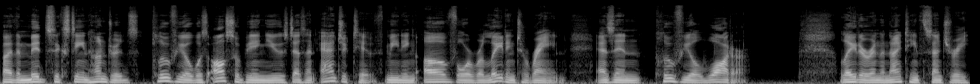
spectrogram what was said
By the mid 1600s, pluvial was also being used as an adjective meaning of or relating to rain, as in pluvial water. Later in the 19th century,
